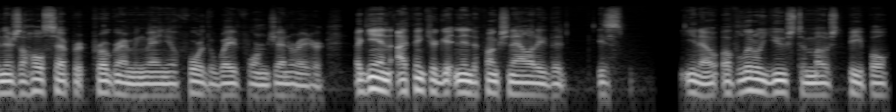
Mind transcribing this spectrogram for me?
And there's a whole separate programming manual for the waveform generator. Again, I think you're getting into functionality that is, you know, of little use to most people.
